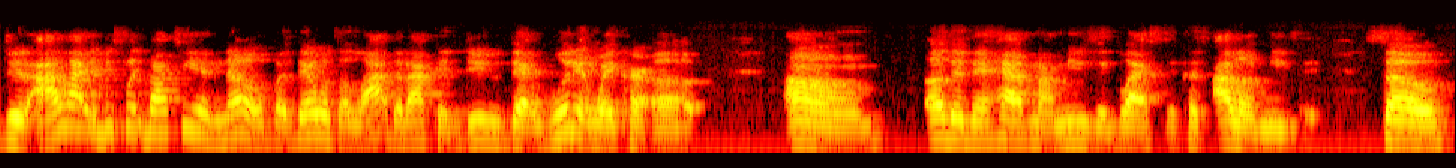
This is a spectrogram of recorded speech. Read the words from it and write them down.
did I like to be sleep by 10? No, but there was a lot that I could do that wouldn't wake her up um, other than have my music blasted because I love music. So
